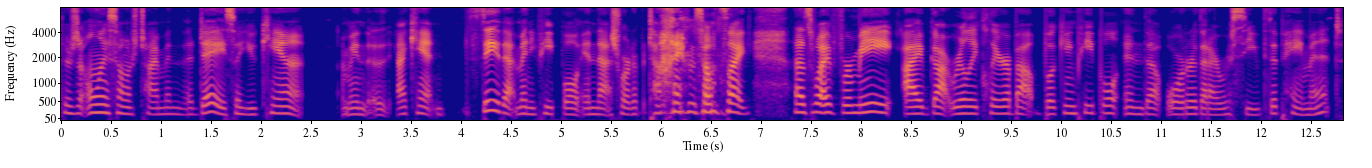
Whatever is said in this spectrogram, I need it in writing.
there's only so much time in the day. So you can't I mean, I can't see that many people in that short of a time. So it's like, that's why for me, I got really clear about booking people in the order that I received the payment.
